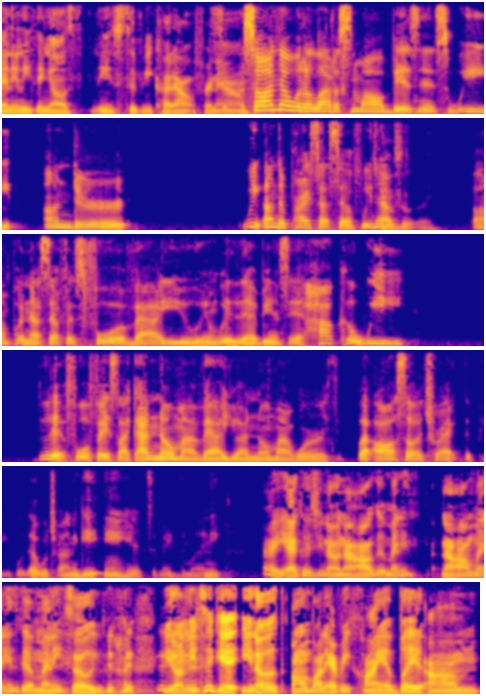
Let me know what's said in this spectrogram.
and anything else needs to be cut out for now. So I know with a lot of small business, we under we underprice ourselves. We not um, putting ourselves as full value. And with that being said, how could we do that full face? Like I know my value, I know my worth, but also attract the people that were trying to get in here to make the money. Right, yeah, because you know, not all good money, not all money is good money. So you don't need to get you know on board every client, but um,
